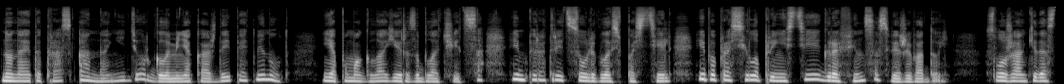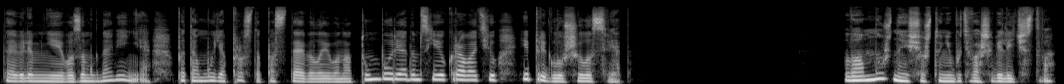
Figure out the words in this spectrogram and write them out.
но на этот раз она не дергала меня каждые пять минут. Я помогла ей разоблачиться, императрица улеглась в постель и попросила принести ей графин со свежей водой. Служанки доставили мне его за мгновение, потому я просто поставила его на тумбу рядом с ее кроватью и приглушила свет. «Вам нужно еще что-нибудь, Ваше Величество?»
